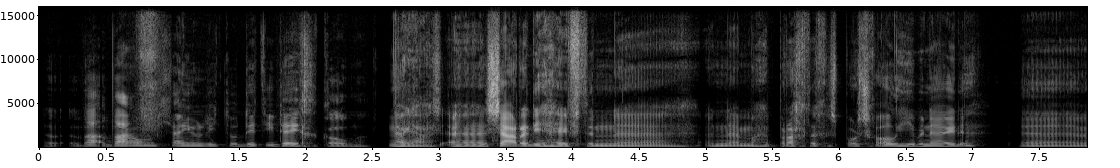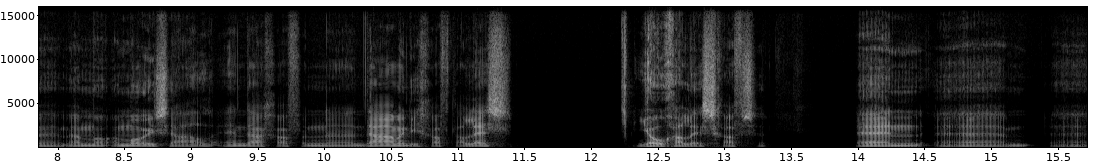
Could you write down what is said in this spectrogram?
Eh, wa- waarom zijn jullie tot dit idee gekomen? Nou ja, eh, Sarah die heeft een, eh, een, prachtige sportschool hier beneden. Een, mo- een mooie zaal. En daar gaf een dame, die gaf daar les. Yogales gaf ze. En ehm, eh,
